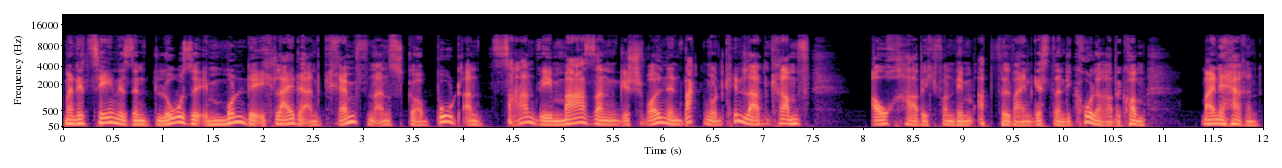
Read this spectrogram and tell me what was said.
meine Zähne sind lose im Munde, ich leide an Krämpfen, an Skorbut, an Zahnweh, Masern, geschwollenen Backen und Kinnladenkrampf. Auch habe ich von dem Apfelwein gestern die Cholera bekommen. Meine Herren,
